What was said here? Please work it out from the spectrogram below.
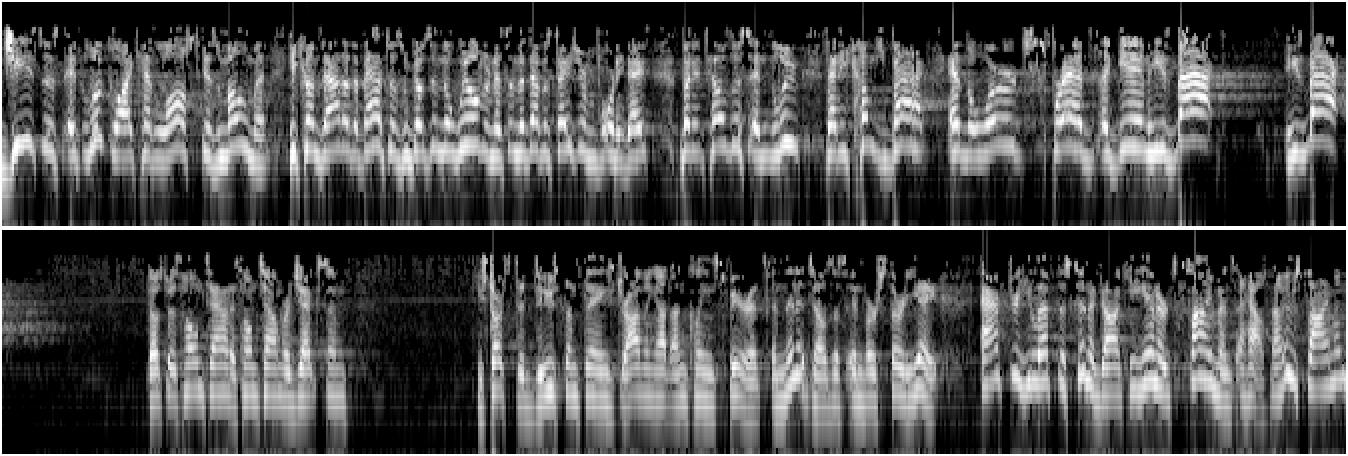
Jesus, it looked like, had lost his moment. He comes out of the baptism, goes in the wilderness and the devastation for 40 days. But it tells us in Luke that he comes back and the word spreads again. He's back. He's back. Goes to his hometown. His hometown rejects him. He starts to do some things, driving out unclean spirits. And then it tells us in verse 38 after he left the synagogue, he entered Simon's house. Now, who's Simon?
